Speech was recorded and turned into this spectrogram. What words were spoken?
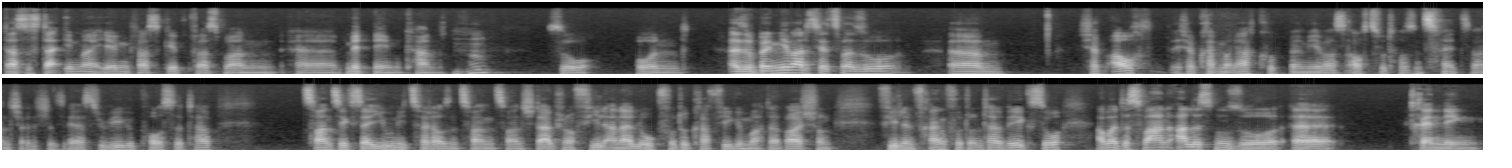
dass es da immer irgendwas gibt, was man äh, mitnehmen kann. Mhm. So. Und also bei mir war das jetzt mal so, ähm, ich habe auch, ich habe gerade mal nachguckt, bei mir war es auch 2022, als ich das erste Reel gepostet habe. 20. Juni 2022, da habe ich noch viel Analogfotografie gemacht, da war ich schon viel in Frankfurt unterwegs so, aber das waren alles nur so äh, Trending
